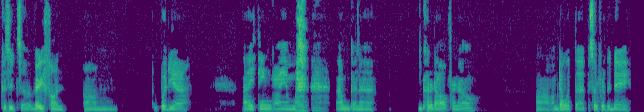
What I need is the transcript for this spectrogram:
because it's uh, very fun. Um, but yeah, I think I am. I'm gonna cut it out for now. Um, I'm done with the episode for the day.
